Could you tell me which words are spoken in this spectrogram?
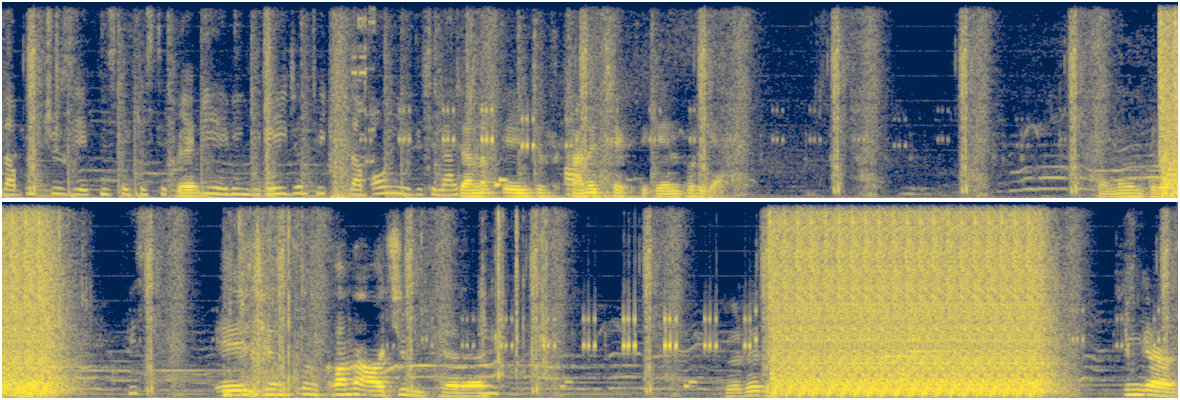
W378 tipli Ben- bir evin Agent Linux 17 tiler. Canım agent kanı çekti. Gel buraya. Öldüreceğim. Fist Agent'ın kanı acı bir kere. Görelim. Kim geldi?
